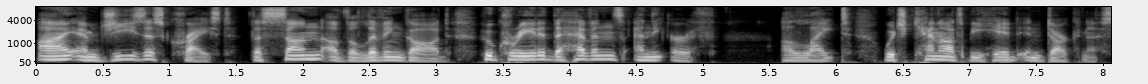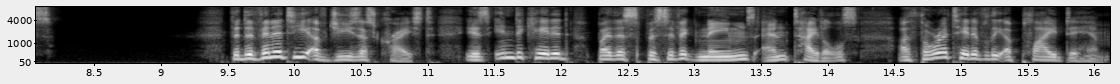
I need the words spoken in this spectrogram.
I am Jesus Christ, the Son of the living God, who created the heavens and the earth, a light which cannot be hid in darkness. The divinity of Jesus Christ is indicated by the specific names and titles authoritatively applied to him.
